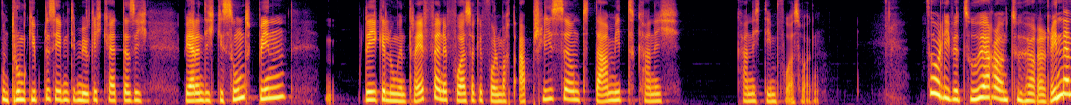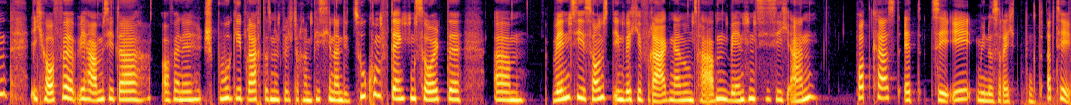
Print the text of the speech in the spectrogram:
Und darum gibt es eben die Möglichkeit, dass ich, während ich gesund bin, Regelungen treffe, eine Vorsorgevollmacht abschließe und damit kann ich, kann ich dem vorsorgen. So, liebe Zuhörer und Zuhörerinnen, ich hoffe, wir haben Sie da auf eine Spur gebracht, dass man vielleicht auch ein bisschen an die Zukunft denken sollte. Ähm, wenn Sie sonst irgendwelche Fragen an uns haben, wenden Sie sich an podcast.ce-recht.at.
